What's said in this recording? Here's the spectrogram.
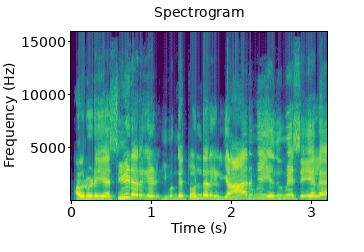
அவருடைய சீடர்கள் இவங்க தொண்டர்கள் யாருமே எதுவுமே செய்யலை.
